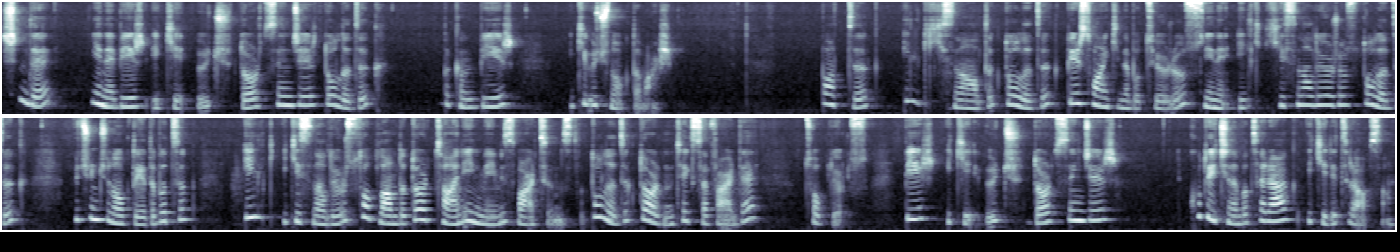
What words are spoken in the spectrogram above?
Şimdi yine 1 2 3 4 zincir doladık. Bakın 1 2 3 nokta var. Battık. İlk ikisini aldık, doladık. Bir sonrakine batıyoruz. Yine ilk ikisini alıyoruz, doladık. Üçüncü noktaya da batıp ilk ikisini alıyoruz. Toplamda 4 tane ilmeğimiz var tığımızda. Doladık. Dördünü tek seferde topluyoruz. 1, 2, 3, 4 zincir. Kutu içine batarak ikili trabzan.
